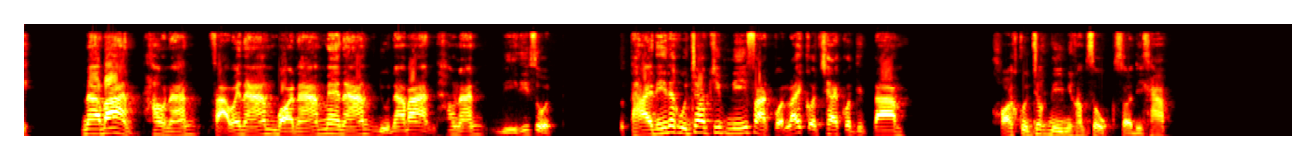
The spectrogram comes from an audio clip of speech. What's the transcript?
หน้าบ้านเท่านั้นสระว่ายน้ำบ่อน้ำแม่น้ำอยู่หน้าบ้านเท่านั้นดีที่สุด สุดท้ายนี้ถ้าคุณชอบคลิปนี้ฝากกดไลค์กดแชร์กดติดตาม ขอให้คุณโชคดีมีความสุข สวัสดีครับ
